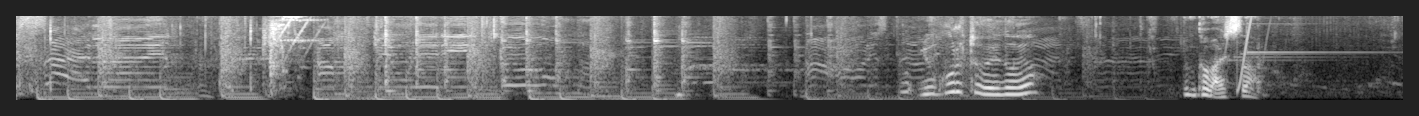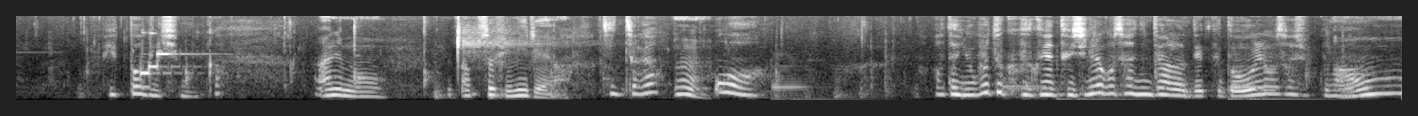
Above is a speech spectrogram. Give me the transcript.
Sideline. 요구르트 왜 넣어요? 좀 더 맛있어. 비법이십니까? 아니 뭐 없어 비밀이에요. 진짜요? 응. 우와. 아, 나 요구르트 그거 그냥 드시려고 사는 줄 알았는데 그 넣으려고 사셨구나. 어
